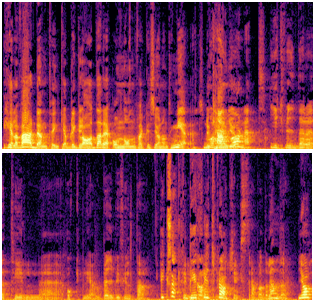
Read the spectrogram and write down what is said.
hela världen tänker jag blir gladare om någon faktiskt gör någonting med det. Så du och kan ju... garnet gick vidare till eh, och blev babyfiltar. Exakt, Till det är skitbra. i krigsdrabbade länder. Ja,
